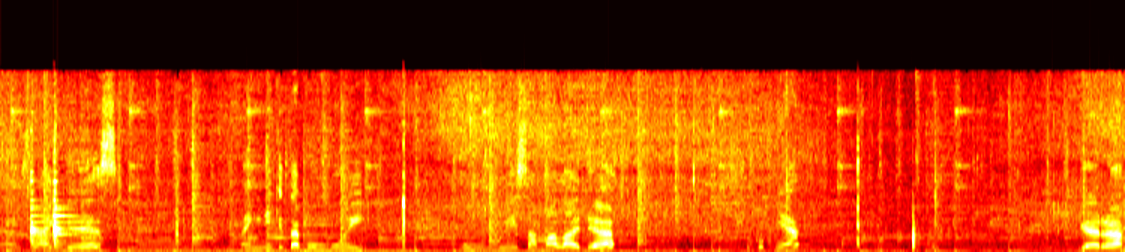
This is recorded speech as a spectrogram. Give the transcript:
Just like this. Nah ini kita bumbui. Bumbui sama lada. Cukupnya. Garam.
